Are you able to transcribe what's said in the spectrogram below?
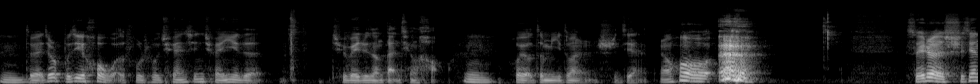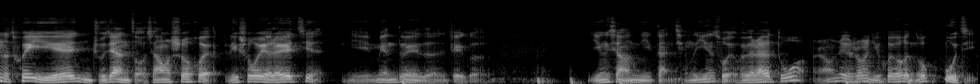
嗯对，就是不计后果的付出，全心全意的去为这段感情好，嗯会有这么一段时间，然后。随着时间的推移，你逐渐走向了社会，离社会越来越近，你面对的这个影响你感情的因素也会越来越多。然后这个时候你会有很多顾忌，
